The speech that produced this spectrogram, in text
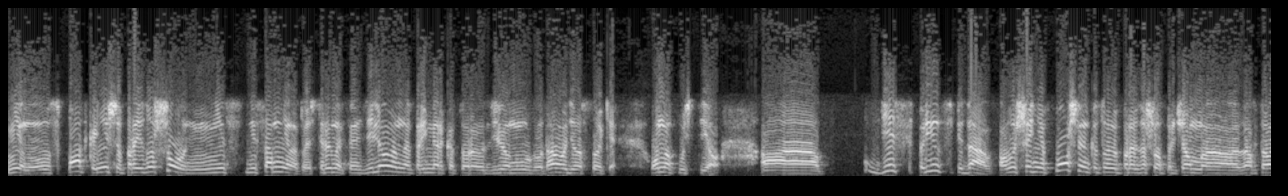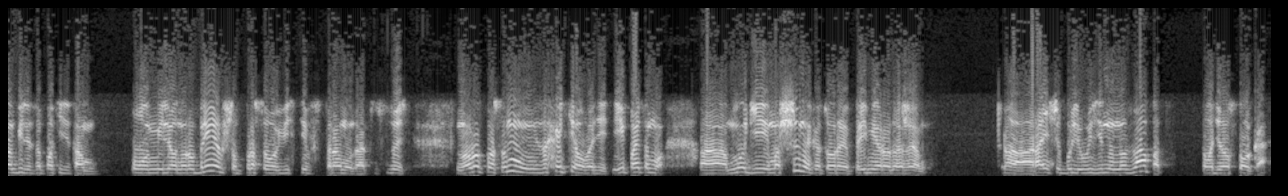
Не, ну спад, конечно, произошел, не, несомненно. То есть рынок на зеленый, например, который зеленый угол, да, в Владивостоке, он опустел. А, здесь, в принципе, да, повышение пошлин, которое произошло, причем а, за автомобиль заплатите там полмиллиона рублей, чтобы просто его ввести в страну, да, то есть, то есть народ просто ну, не захотел водить, и поэтому а, многие машины, которые, к примеру, даже а, раньше были увезены на запад, Владивостока,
